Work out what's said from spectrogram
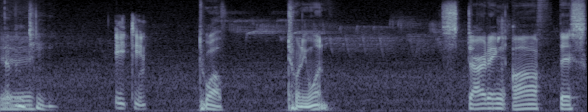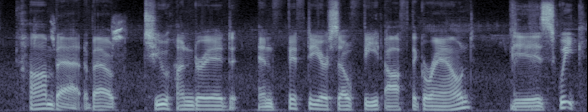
17. 18. 12. 21. starting off this combat about 250 or so feet off the ground is Squeak.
